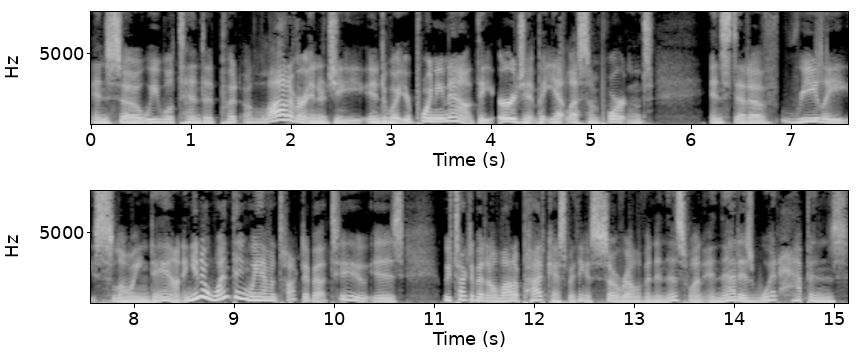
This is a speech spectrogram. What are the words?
And so we will tend to put a lot of our energy into what you're pointing out, the urgent but yet less important, instead of really slowing down. And you know, one thing we haven't talked about too is we've talked about in a lot of podcasts, but I think it's so relevant in this one, and that is what happens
